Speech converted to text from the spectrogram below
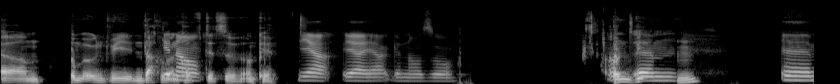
ähm, um irgendwie ein Dach über den Genau. Kopf dir zu. Okay. Ja, ja, ja, genau so. Und Und, ähm, Hm? ähm,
